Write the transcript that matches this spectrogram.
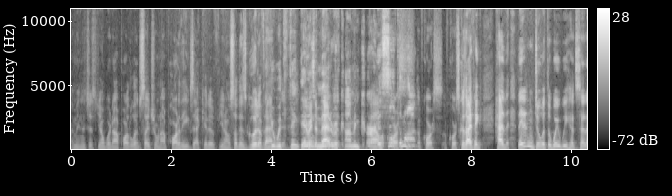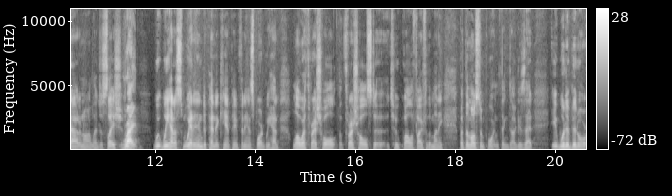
I mean, it's just, you know, we're not part of the legislature, we're not part of the executive, you know, so there's good of that. You would think that You're it's a matter of common Well, of courtesy. course, Come on. Of course, of course. Because I think had they didn't do it the way we had set out in our legislation. Right. We, we had a we had an independent campaign finance board. We had lower threshold thresholds to to qualify for the money. But the most important thing, Doug, is that it would have been or,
